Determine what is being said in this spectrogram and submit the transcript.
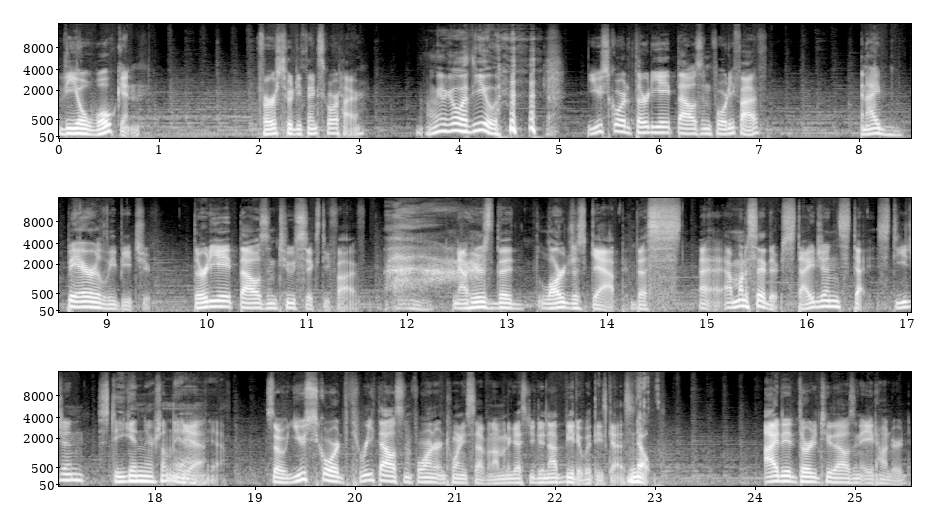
The Awoken. First, who do you think scored higher? I'm going to go with you. You scored 38,045, and I barely beat you. 38,265. Ah. now, here's the largest gap. The I, I'm going to say there's Stygen? St- Stegen? Stegen or something? Yeah. Yeah. Yeah. So you scored 3,427. I'm going to guess you did not beat it with these guys. No. I did 32,800.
